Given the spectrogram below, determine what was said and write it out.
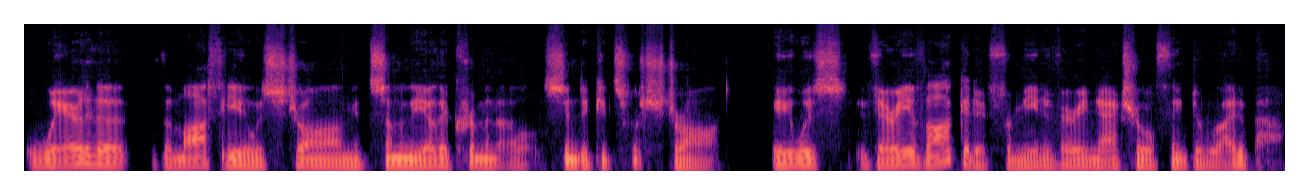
where the, the mafia was strong and some of the other criminal syndicates were strong, it was very evocative for me and a very natural thing to write about.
